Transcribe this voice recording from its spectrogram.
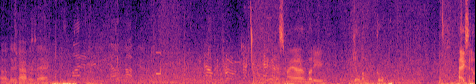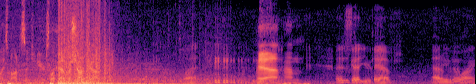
Oh, their chopper's back. Spotted enemy helicopter. We now control objective I guess my uh, buddy killed him. Cool. I accidentally spawned as engineers. so I have a shotgun. What? Yeah, um, I just got you calved. I don't even know why.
